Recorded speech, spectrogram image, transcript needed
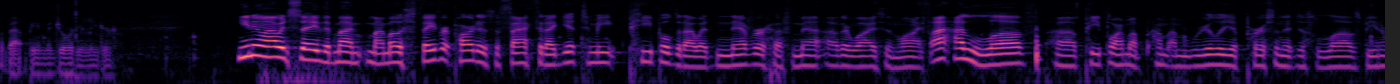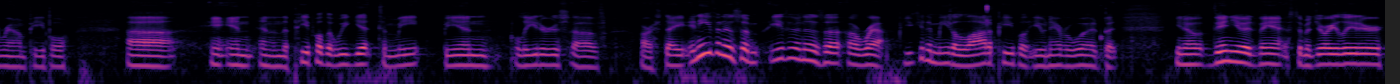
about being majority leader? You know, I would say that my, my most favorite part is the fact that I get to meet people that I would never have met otherwise in life. I, I love uh, people. I'm, a, I'm, I'm really a person that just loves being around people. Uh, and, and the people that we get to meet being leaders of our state. And even as a, even as a, a rep, you get to meet a lot of people that you never would. But you know, then you advance to majority leader,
